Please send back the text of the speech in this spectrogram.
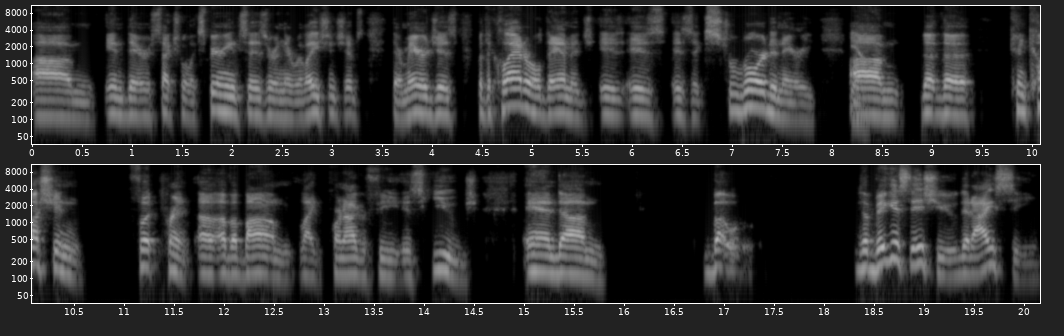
um in their sexual experiences or in their relationships their marriages but the collateral damage is is is extraordinary Yeah. um the the concussion footprint of, of a bomb like pornography is huge and um but the biggest issue that i see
